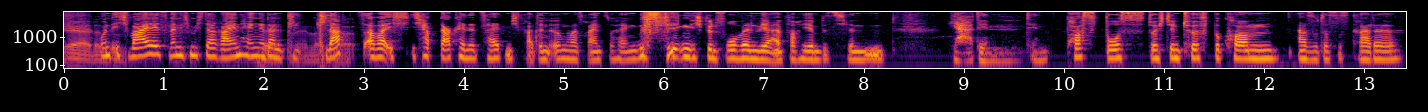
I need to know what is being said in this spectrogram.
Ja, und ich weiß, wenn ich mich da reinhänge, dann nee, klappt's, aber ich, ich habe gar keine Zeit, mich gerade in irgendwas reinzuhängen. Deswegen, ich bin froh, wenn wir einfach hier ein bisschen ja den den Postbus durch den TÜV bekommen. Also das ist gerade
